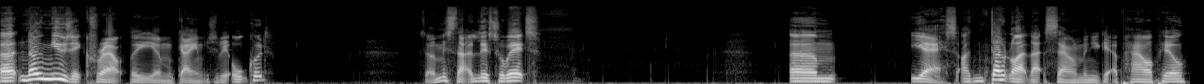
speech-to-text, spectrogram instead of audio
Uh, no music throughout the um, game, which is a bit awkward. So I missed that a little bit. Um, Yes, I don't like that sound when you get a power pill.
